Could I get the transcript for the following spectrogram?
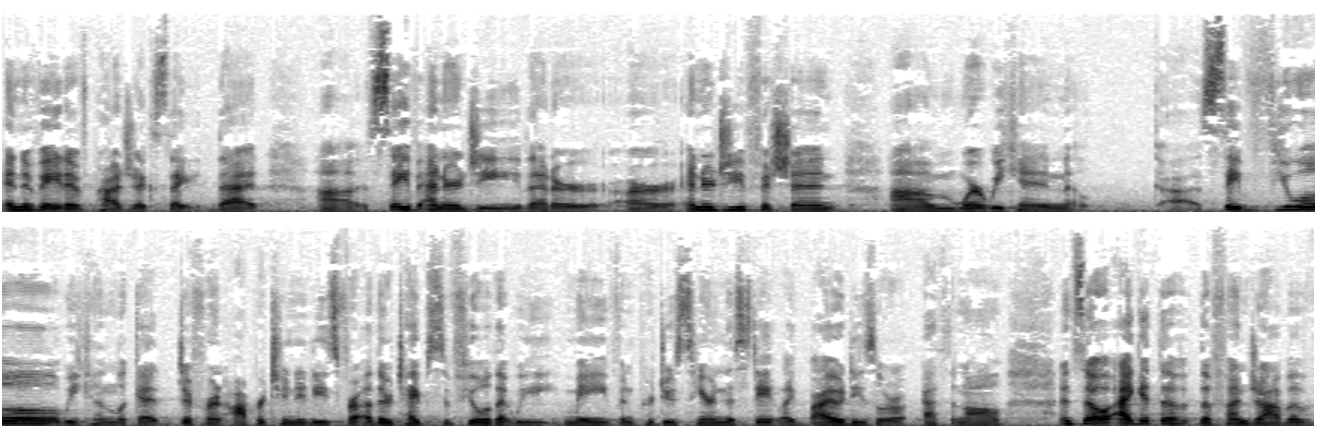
innovative projects that that uh, save energy, that are are energy efficient, um, where we can uh, save fuel. We can look at different opportunities for other types of fuel that we may even produce here in the state, like biodiesel or ethanol. And so I get the, the fun job of,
